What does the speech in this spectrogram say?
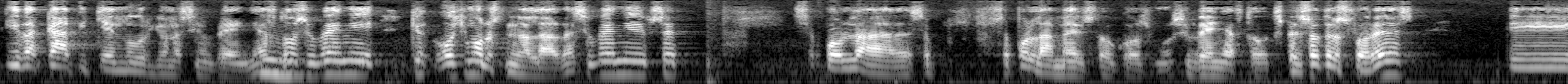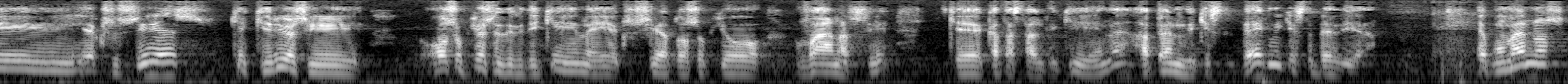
είδα κάτι καινούριο να συμβαίνει. Αυτό συμβαίνει και όχι μόνο στην Ελλάδα, συμβαίνει σε, σε, πολλά, σε, σε πολλά μέρη στον κόσμο. Συμβαίνει αυτό. Τις περισσότερες φορές οι εξουσίες και κυρίως οι όσο πιο συντηρητική είναι η εξουσία, τόσο πιο βάναυση και κατασταλτική είναι απέναντι και στην τέχνη και στην παιδεία. Επομένως,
